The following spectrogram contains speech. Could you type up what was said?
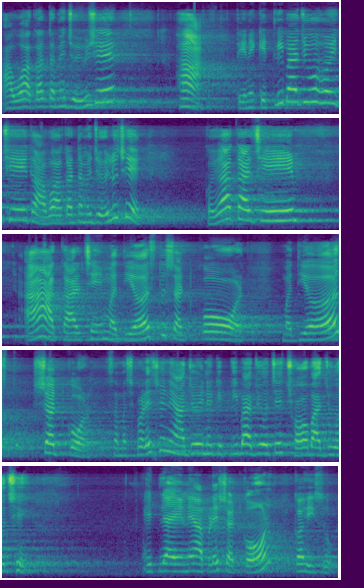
આવો આકાર તમે જોયું છે? હા, તેને કેટલી બાજુઓ હોય છે? તો આવો આકાર તમે જોયેલું છે? કયો આકાર છે? આ આકાર છે મધ્યસ્થ ષટકોણ. મધ્યસ્થ ષટકોણ. સમજ પડે છે ને? આ જોઈને કેટલી બાજુઓ છે? છ બાજુઓ છે. એટલે એને આપણે ષટકોણ કહીશું.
